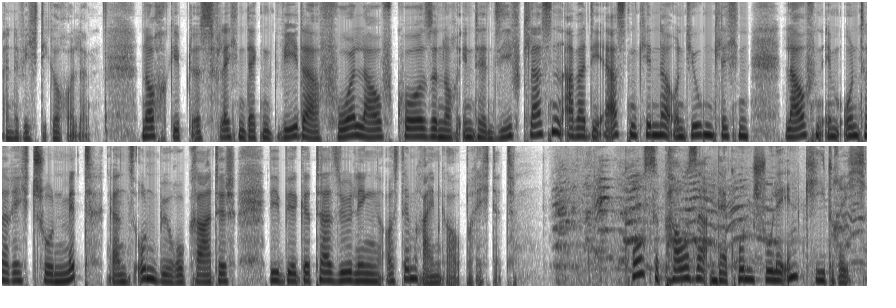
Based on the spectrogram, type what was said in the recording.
eine wichtige Rolle. Noch gibt es flächendeckend weder Vorlaufkurse noch Intensivklassen, aber die ersten Kinder und Jugendlichen laufen im Unterricht schon mit, ganz unbürokratisch, wie Birgitta Söhling aus dem Rheingau berichtet. Große Pause an der Grundschule in Kiedrich.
